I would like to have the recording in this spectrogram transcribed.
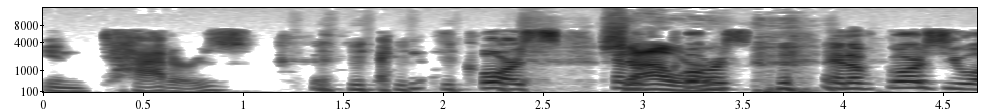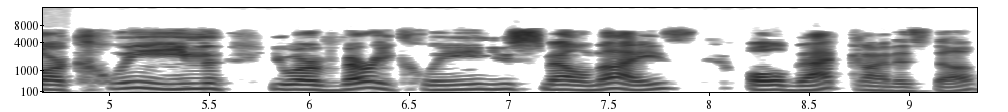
in tatters. and of course, shower. And of course, and of course, you are clean. You are very clean. You smell nice. All that kind of stuff.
